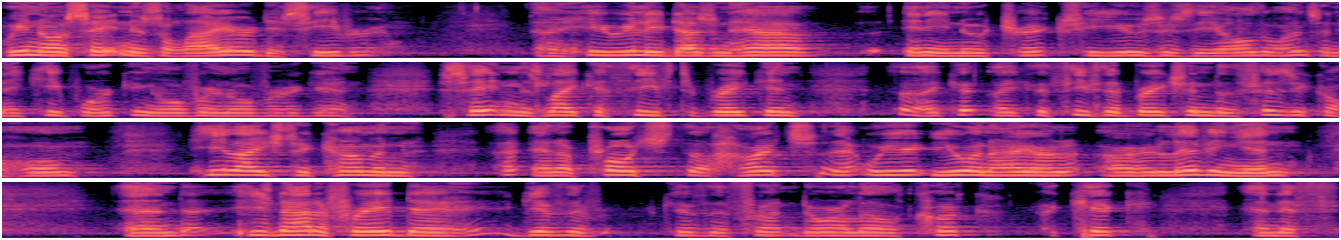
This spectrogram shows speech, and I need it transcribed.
We know Satan is a liar, deceiver. Uh, he really doesn't have any new tricks. He uses the old ones and they keep working over and over again. Satan is like a thief to break in, like like a thief that breaks into the physical home. He likes to come and and approach the hearts that we, you and I are, are living in. And he's not afraid to give the, give the front door a little cook, a kick. And if,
